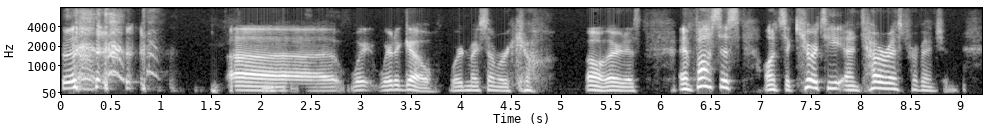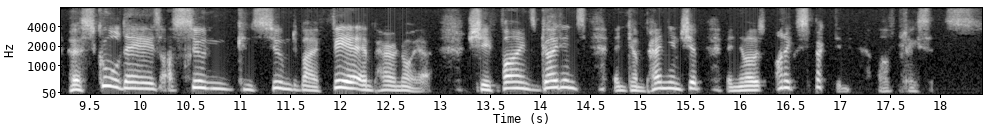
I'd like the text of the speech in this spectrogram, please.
uh, where where to go? Where'd my summary go? Oh, there it is. Emphasis on security and terrorist prevention. Her school days are soon consumed by fear and paranoia. She finds guidance and companionship in the most unexpected of places.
